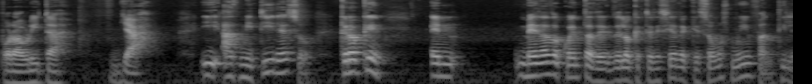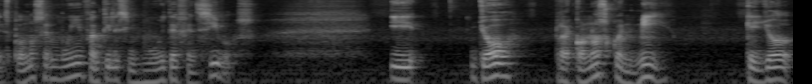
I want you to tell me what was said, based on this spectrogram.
por ahorita ya. Y admitir eso. Creo que en me he dado cuenta de, de, lo que te decía, de que somos muy infantiles, podemos ser muy infantiles y muy defensivos. Y yo reconozco en mí que yo,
